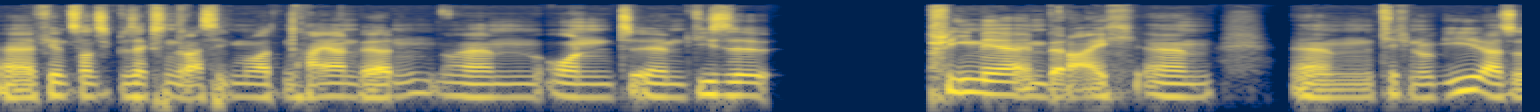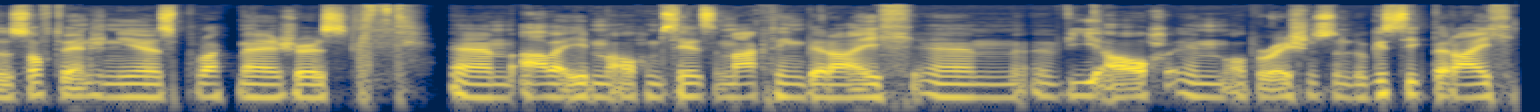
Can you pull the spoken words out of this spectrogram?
äh, 24 bis 36 Monaten heiern werden. Ähm, und ähm, diese primär im Bereich ähm, ähm, Technologie, also Software Engineers, Product Managers, ähm, aber eben auch im Sales- und Marketing-Bereich, ähm, wie auch im Operations- und Logistik-Bereich,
